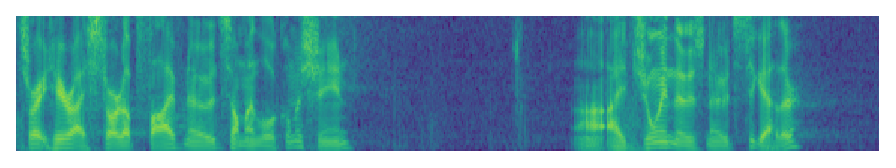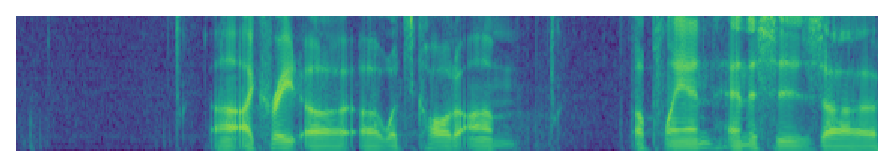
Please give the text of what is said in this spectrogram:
so, right here, I start up five nodes on my local machine. Uh, I join those nodes together. Uh, I create a, a what's called um, a plan, and this is uh,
